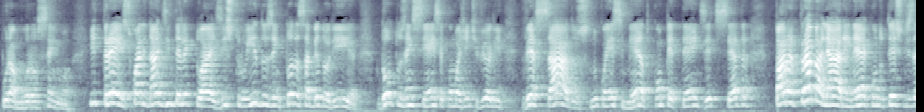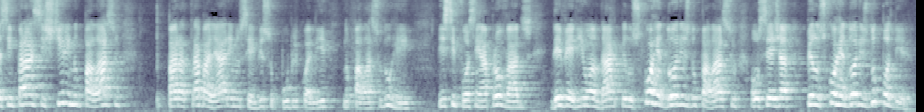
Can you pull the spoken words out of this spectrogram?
por amor ao Senhor. E três, qualidades intelectuais, instruídos em toda sabedoria, doutos em ciência, como a gente viu ali, versados no conhecimento, competentes, etc., para trabalharem, né? Quando o texto diz assim, para assistirem no palácio, para trabalharem no serviço público ali no palácio do rei. E se fossem aprovados, deveriam andar pelos corredores do palácio, ou seja, pelos corredores do poder.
